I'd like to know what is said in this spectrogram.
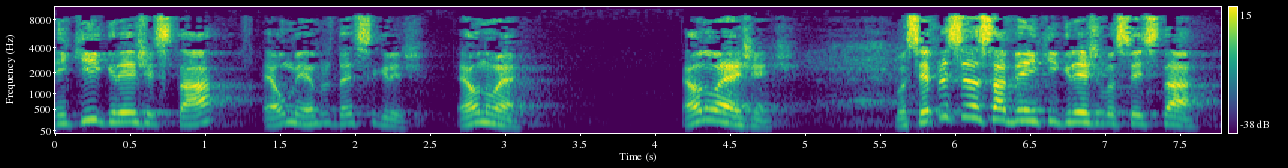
em que igreja está, é o membro dessa igreja. É ou não é? É ou não é, gente? Você precisa saber em que igreja você está.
